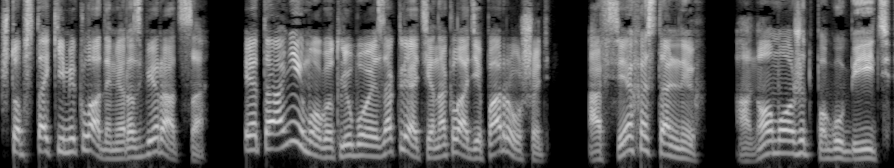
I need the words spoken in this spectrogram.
чтоб с такими кладами разбираться. Это они могут любое заклятие на кладе порушить, а всех остальных оно может погубить.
